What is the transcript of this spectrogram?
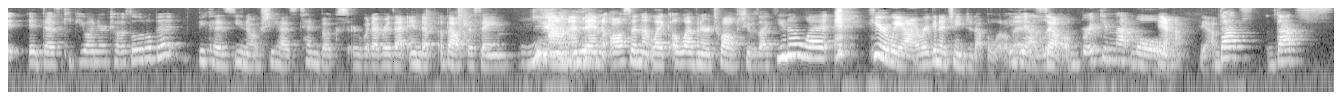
it, it does keep you on your toes a little bit because you know she has 10 books or whatever that end up about the same yeah. um, and then all of a sudden at like 11 or 12 she was like you know what here we are we're gonna change it up a little bit yeah, like so breaking that mold. yeah yeah That's that's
